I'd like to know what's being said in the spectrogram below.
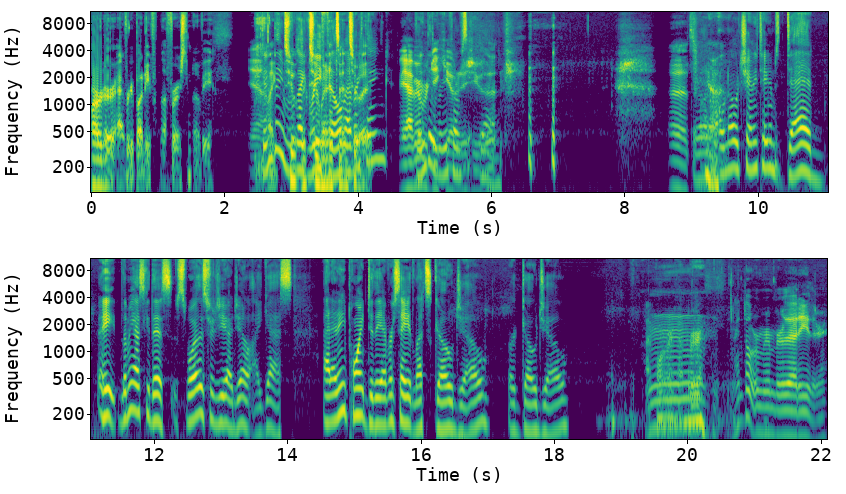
murder everybody from the first movie. Yeah, Didn't like they two- like two minutes refilm into it. everything? yeah. I remember Didn't they DQ had an refilm issue with that. uh, that's They're funny. like, Yeah. oh no, Channing Tatum's dead. Hey, let me ask you this: spoilers for GI Joe, I guess. At any point, do they ever say "Let's go, Joe" or "Go, Joe"? I don't remember. Mm, I don't remember that either.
